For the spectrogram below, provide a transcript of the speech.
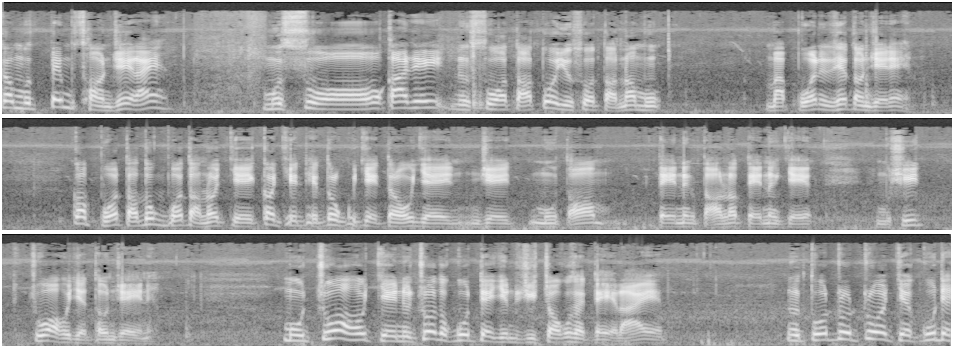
ก็มุเป็นมุสอนเจไรมุสัวก็จะมุสัวต่อตัวอยู่สัวต่อน้ำมุมาปัวในเทตอนเจเนี่ยก็ปัวต่อตุ้งปัวต่อน้อเจก็เจเตตุ้งกูเจต่อเจเจมุ mà bố thì thế tông chế này có bố tao đúng bố tao nó chế có chế thì tôi của chế tao chế chế mù tao tệ nâng tao nó tê nâng chế mù xí chúa hồ chế tông chế này mù chúa hồ chế nó chúa tao cũng tệ chế nó chỉ cho cũng phải tệ lại. Nó tua tua tua chế cũng để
